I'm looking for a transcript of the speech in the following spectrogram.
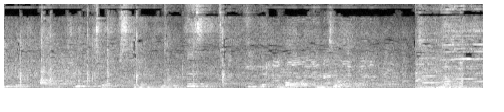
Here are a few tips to make your visit even more enjoyable. Number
